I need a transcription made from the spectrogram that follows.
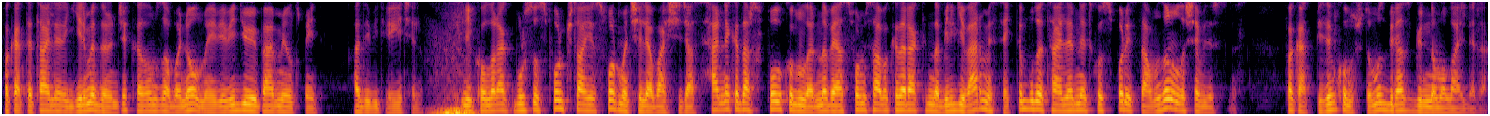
Fakat detaylara girmeden önce kanalımıza abone olmayı ve videoyu beğenmeyi unutmayın. Hadi videoya geçelim. İlk olarak Bursa Spor Kütahya Spor maçıyla başlayacağız. Her ne kadar futbol konularına veya spor müsabakaları hakkında bilgi vermesek de bu detayları Netco Spor hesabımızdan ulaşabilirsiniz. Fakat bizim konuştuğumuz biraz gündem olayları.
